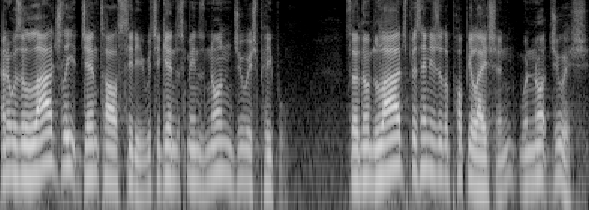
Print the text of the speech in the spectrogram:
And it was a largely Gentile city, which again just means non Jewish people. So the large percentage of the population were not Jewish.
